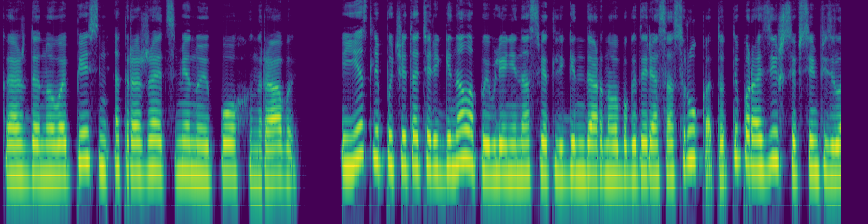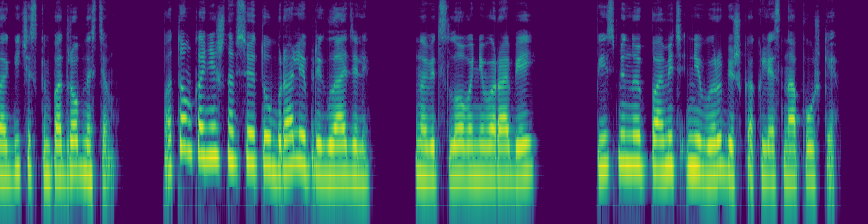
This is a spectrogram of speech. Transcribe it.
Каждая новая песнь отражает смену эпох, нравы. И если почитать оригинал о появлении на свет легендарного богатыря Сосрука, то ты поразишься всем физиологическим подробностям. Потом, конечно, все это убрали и пригладили. Но ведь слово не воробей. Письменную память не вырубишь, как лес на опушке.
